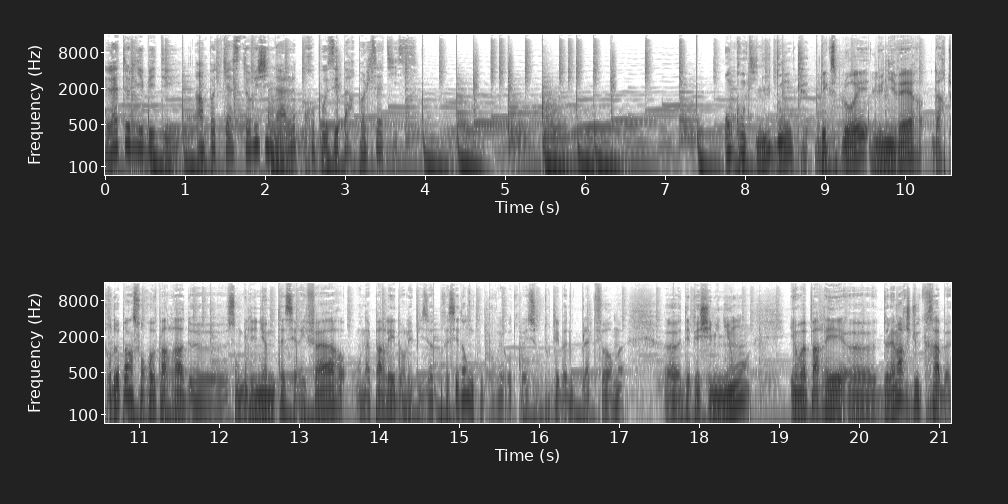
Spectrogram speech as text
L'atelier BD, un podcast original proposé par Paul Satis. On continue donc d'explorer l'univers d'Arthur de Pince. On reparlera de son Millennium, ta série phare. On a parlé dans l'épisode précédent, que vous pouvez retrouver sur toutes les bonnes plateformes euh, des péchés mignons. Et on va parler euh, de La Marche du Crabe,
